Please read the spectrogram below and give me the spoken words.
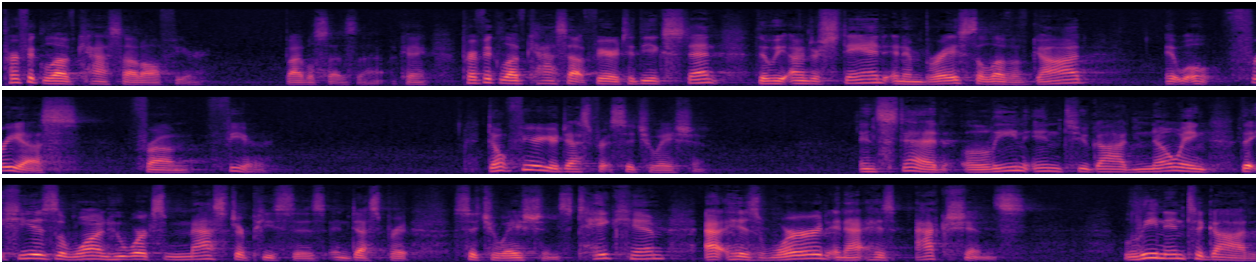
Perfect love casts out all fear. Bible says that, okay? Perfect love casts out fear. To the extent that we understand and embrace the love of God, it will free us from fear. Don't fear your desperate situation. Instead, lean into God, knowing that He is the one who works masterpieces in desperate situations. Take Him at His word and at His actions. Lean into God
